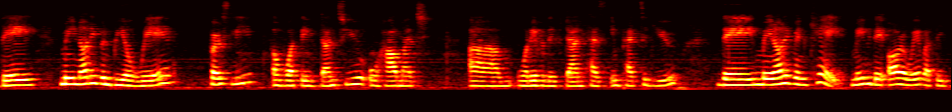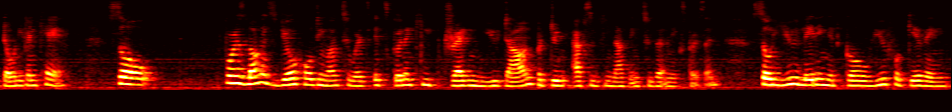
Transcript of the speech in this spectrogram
they may not even be aware, firstly, of what they've done to you or how much um, whatever they've done has impacted you. They may not even care. Maybe they are aware, but they don't even care. So for as long as you're holding on to it, it's gonna keep dragging you down, but doing absolutely nothing to the next person. So you letting it go, you forgiving,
